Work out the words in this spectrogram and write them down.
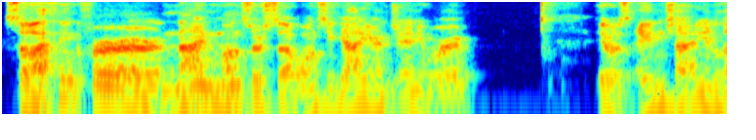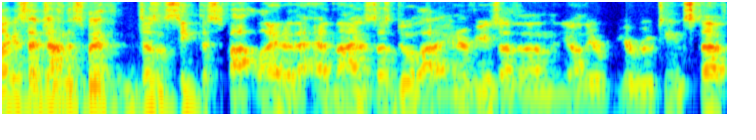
So I think for nine months or so, once he got here in January, it was Aidan Chiles. You know, like I said, Jonathan Smith doesn't seek the spotlight or the headlines, doesn't do a lot of interviews other than, you know, your, your routine stuff.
